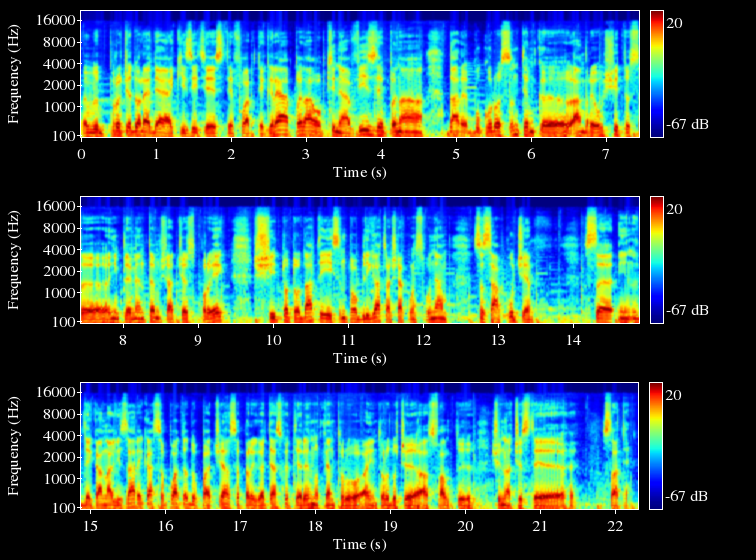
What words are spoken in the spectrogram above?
uh, procedura de achiziție este foarte grea, până a obține avize, până a, dar bucuros suntem că am reușit să implementăm și acest proiect și totodată ei sunt obligați, așa cum spuneam, să se apuce să, de canalizare ca să poată după aceea să pregătească terenul pentru a introduce asfalt și în aceste sate.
